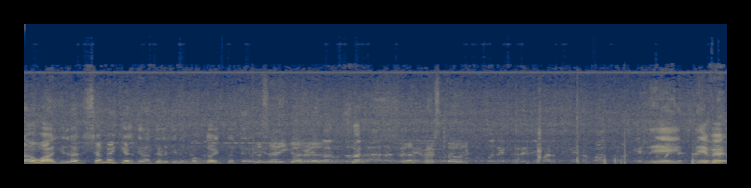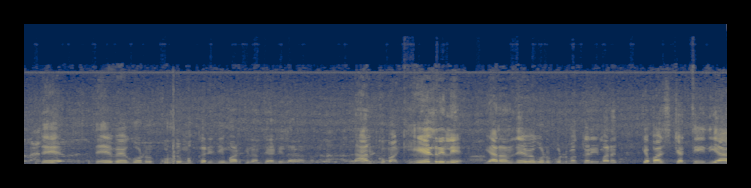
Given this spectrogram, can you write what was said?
ನೋವಾಗಿದ್ರೆ ಕ್ಷಮೆ ಕೇಳ್ತೀನಿ ಅಂತ ಹೇಳಿದ್ದೀನಿ ಮುಗ್ದೋಯ್ತಂತೆ ಏ ದೇವೇ ದೇ ದೇವೇಗೌಡರು ಕುಟುಂಬ ಖರೀದಿ ಮಾಡ್ತೀನಿ ಅಂತ ಹೇಳಿಲ್ಲ ನಾನು. ನಾನು ಕುಮಾರ್ ಕೇಳ್ರಿ ಇಲ್ಲಿ ಯಾರನ್ನ ದೇವೇಗೌಡರು ಕುಟುಂಬ ಖರೀದಿ ಮಾಡೋಕ್ಕೆ ಕೆಪಾಸಿಟಿ ಶಕ್ತಿ ಇದೆಯಾ?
